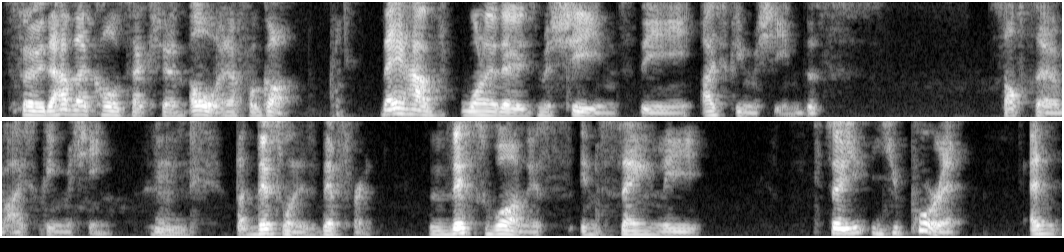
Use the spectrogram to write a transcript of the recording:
so they have that cold section. Oh, and I forgot. They have one of those machines, the ice cream machine, this soft serve ice cream machine. Hmm. but this one is different. This one is insanely. So you, you pour it, and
